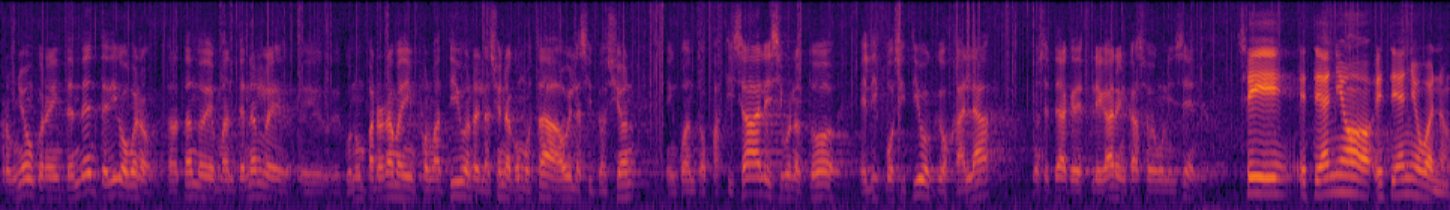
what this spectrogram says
reunión con el intendente, digo, bueno, tratando de mantenerle eh, con un panorama informativo en relación a cómo está hoy la situación en cuanto a pastizales y bueno, todo el dispositivo que ojalá no se tenga que desplegar en caso de un incendio. Sí, este año, este año bueno,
